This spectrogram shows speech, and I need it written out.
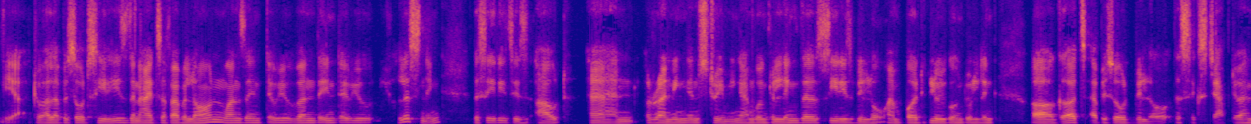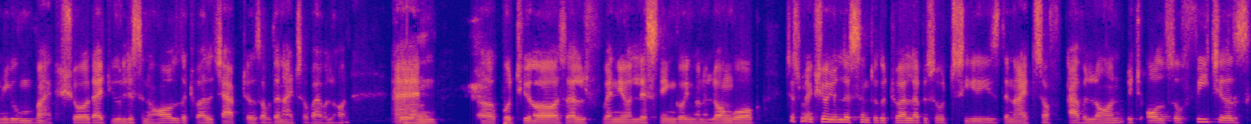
yeah 12 episode series the knights of avalon. Once the interview when the interview you're listening the series is out and running and streaming. I'm going to link the series below. I'm particularly going to link uh Geert's episode below the sixth chapter. And you make sure that you listen all the 12 chapters of the knights of avalon and uh, put yourself when you're listening going on a long walk just make sure you listen to the 12 episode series the knights of avalon which also features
